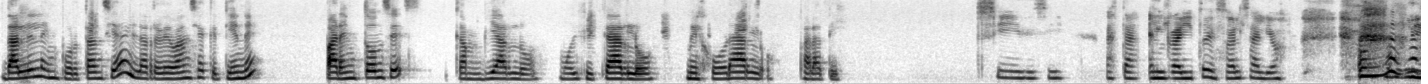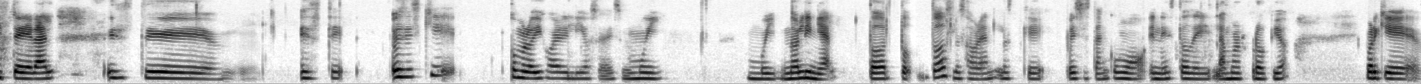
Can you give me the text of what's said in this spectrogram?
darle la importancia y la relevancia que tiene para entonces cambiarlo, modificarlo, mejorarlo para ti. Sí, sí, sí. Hasta el rayito de sol salió. Literal. Este, este, pues es que, como lo dijo Arely, o sea, es muy, muy no lineal. Todo, todos lo sabrán, los que pues están como en esto del amor propio, porque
